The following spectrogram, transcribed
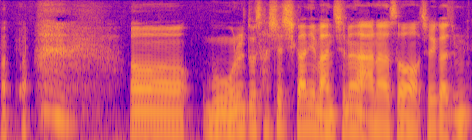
어, 뭐 오늘도 사실 시간이 많지는 않아서 저희가 좀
